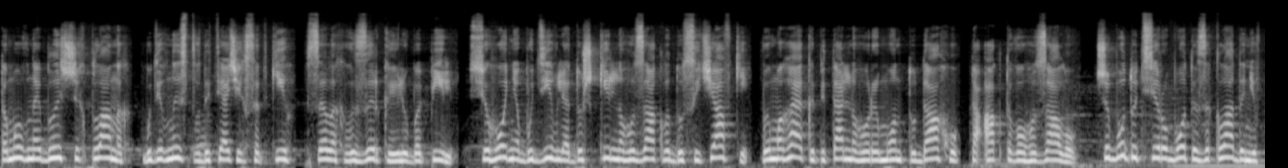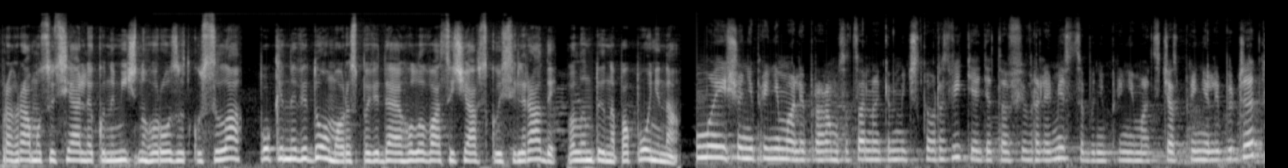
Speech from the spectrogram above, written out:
тому в найближчих планах будівництво дитячих садків в селах Визирка і Любопіль. Сьогодні будівля дошкільного закладу Сичавки вимагає капітального ремонту даху та актового залу. Чи будуть ці роботи закладені в програму соціально-економічного розвитку села, поки невідомо, розповідає голова Сичавської сільради Валентина Папоніна. Мы еще не принимали программу социально-экономического развития, где-то в феврале месяце будем принимать. Сейчас приняли бюджет,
